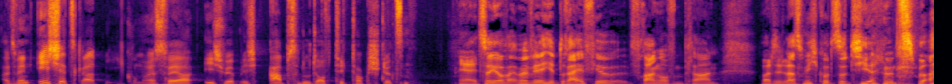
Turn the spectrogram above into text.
Also wenn ich jetzt gerade ein E-Commerce wäre, ich würde mich absolut auf TikTok stützen. Ja, jetzt habe ich auf einmal wieder hier drei, vier Fragen auf dem Plan. Warte, lass mich kurz sortieren. Und zwar,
